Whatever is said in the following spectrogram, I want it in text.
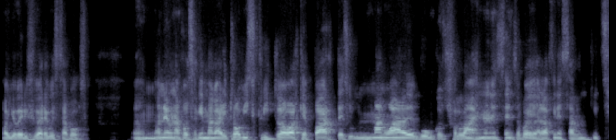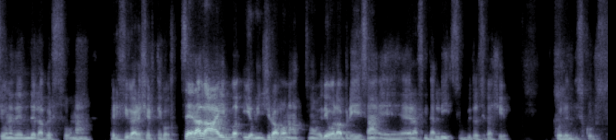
voglio verificare questa cosa. Um, non è una cosa che magari trovi scritto da qualche parte sul manuale del buon coach online, nel senso poi alla fine è stata l'intuizione de- della persona verificare certe cose. Se era live, io mi giravo un attimo, vedevo la presa e era finita lì, subito si faceva. Quello è il discorso.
